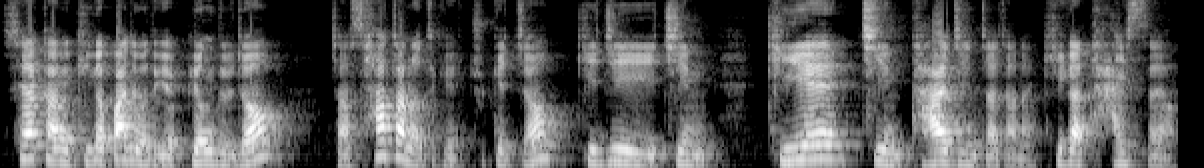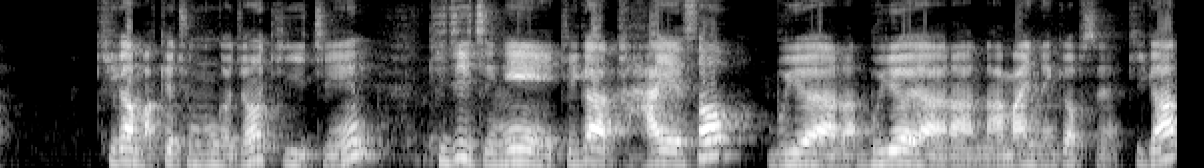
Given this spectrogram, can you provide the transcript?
세약하면 기가 빠지면 어떻게? 병들죠? 자, 사자는 어떻게? 죽겠죠? 기지, 진, 기에 진, 달 진자잖아요. 기가 다 있어요. 기가 막혀 죽는 거죠. 기진. 기지진이 기가 다해서 무여야라, 무여야라 남아있는 게 없어요. 기가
